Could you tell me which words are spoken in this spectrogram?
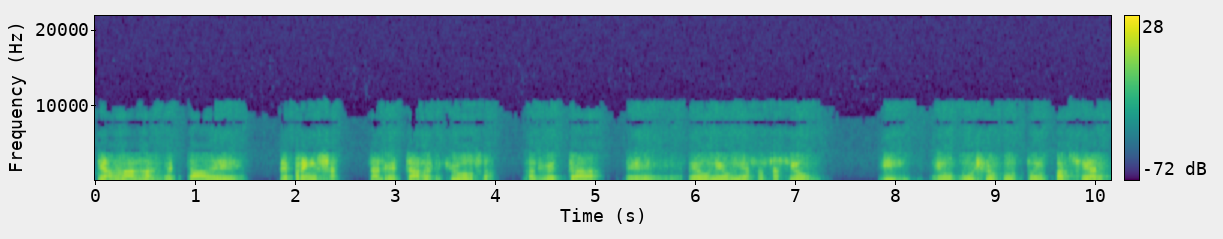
de hablar, la libertad de, prensa, la libertad religiosa, la libertad de reunión y asociación y un juicio justo e imparcial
